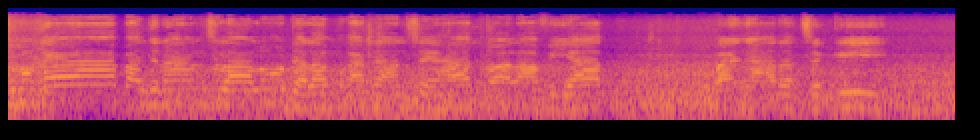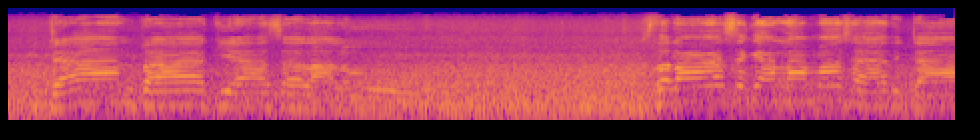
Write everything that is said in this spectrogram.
Semoga panjenengan selalu dalam keadaan sehat walafiat Banyak rezeki dan bahagia selalu. Setelah sekian lama saya tidak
